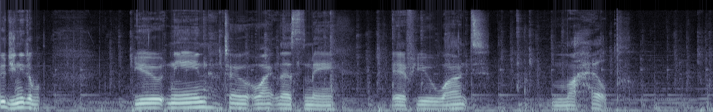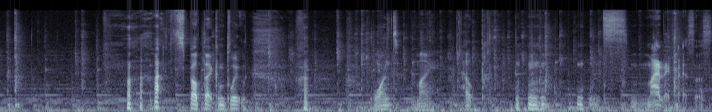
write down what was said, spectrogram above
Dude, you need to you need to whitelist me if you want my help. I Spelt that completely. want my help. Smiley faces.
